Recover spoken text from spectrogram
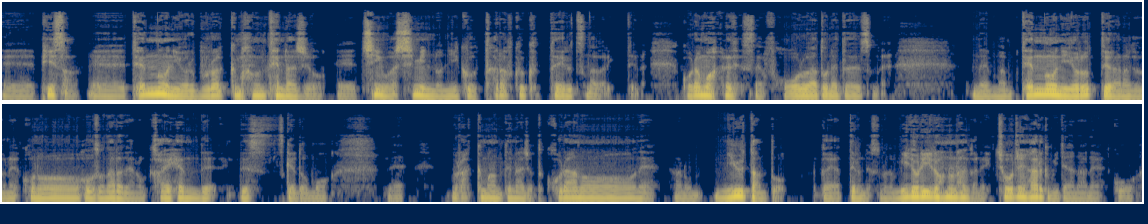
えー、P さん、えー、天皇によるブラックマウンテンラジオ、えー、チンは市民の肉をたらふく食っているつながりっていうね。これもあれですね、フォールアウトネタですね。ね、まあ、天皇によるっていうのはなんかね、この放送ならではの改変で、ですけども、ね、ブラックマンテンラジオって、これあのね、あの、ミュータントがやってるんです。なんか緑色のなんかね、超人ハルクみたいなね、こう、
